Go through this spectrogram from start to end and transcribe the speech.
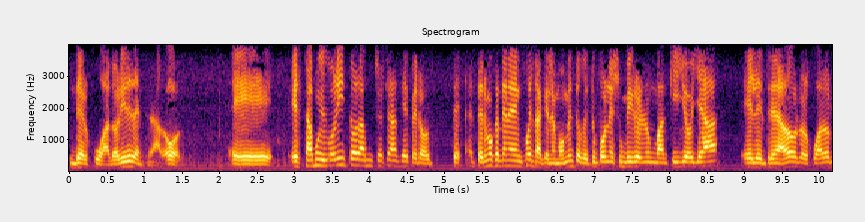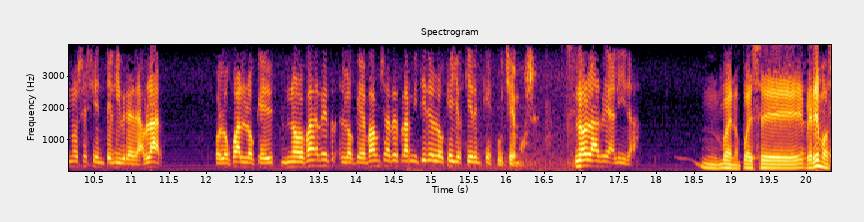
del jugador y del entrenador. Eh, está muy bonito, da mucho chance, pero tenemos que tener en cuenta que en el momento que tú pones un micro en un banquillo ya el entrenador o el jugador no se siente libre de hablar. Con lo cual lo que nos va lo que vamos a retransmitir es lo que ellos quieren que escuchemos, no la realidad. Mm, bueno, pues eh, veremos.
